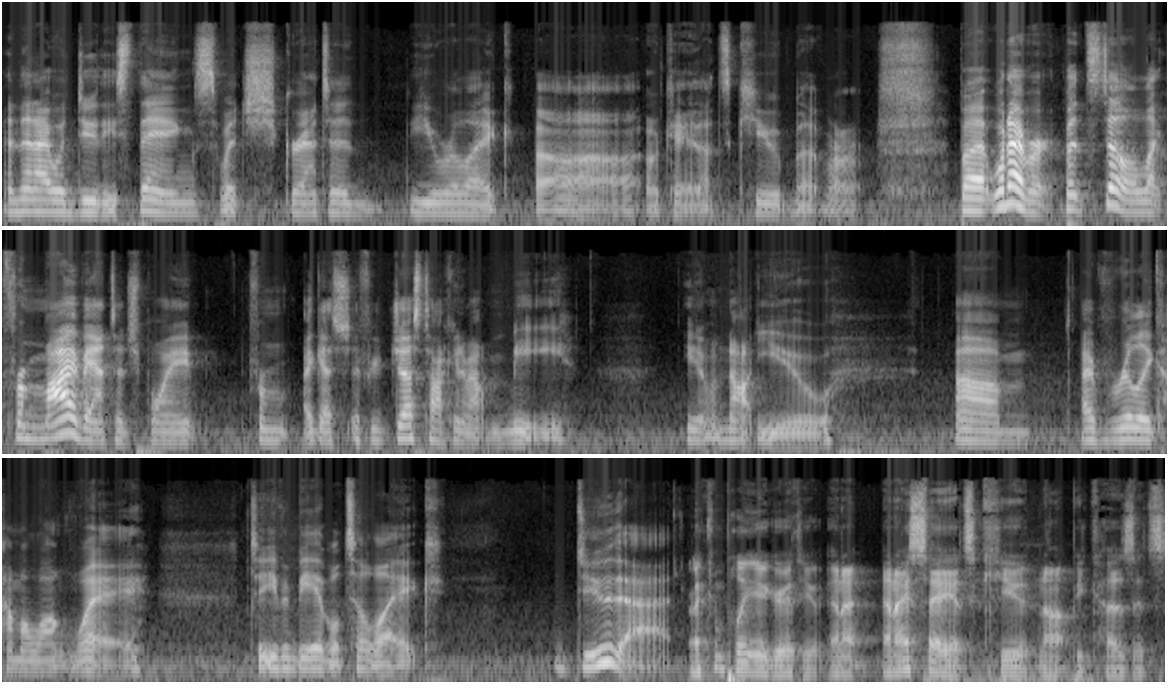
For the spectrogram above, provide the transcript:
And then I would do these things, which granted you were like, uh, okay, that's cute, but but whatever. But still, like from my vantage point, from I guess if you're just talking about me, you know, not you, um, I've really come a long way to even be able to like do that. I completely agree with you, and I and I say it's cute not because it's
